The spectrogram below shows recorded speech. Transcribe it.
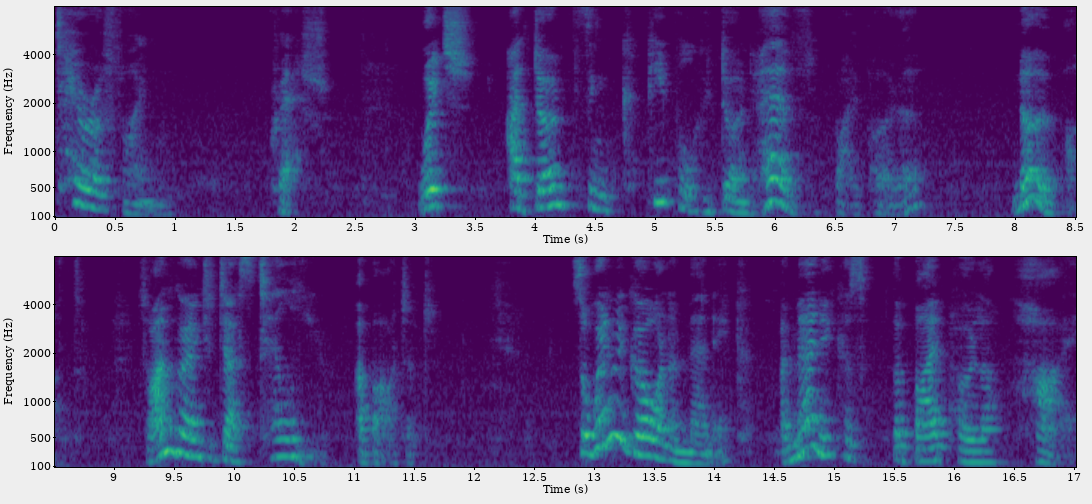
terrifying crash, which I don't think people who don't have bipolar know about. So I'm going to just tell you about it. So when we go on a manic, a manic is the bipolar high.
